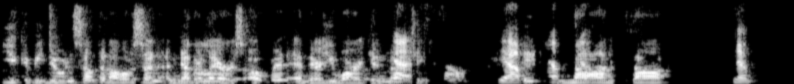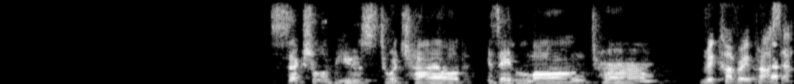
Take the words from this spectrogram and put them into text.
You could be doing something, all of a sudden another layer is open, and there you are again melting yes. down. Yep. It's yep. nonstop. Yep. Sexual abuse to a child is a long-term recovery process.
